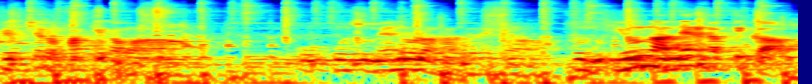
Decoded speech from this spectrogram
벽체로 밖에 가면 우- 우수 맨 올라가거든요. 그럼 이건 안 내려갑니까?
